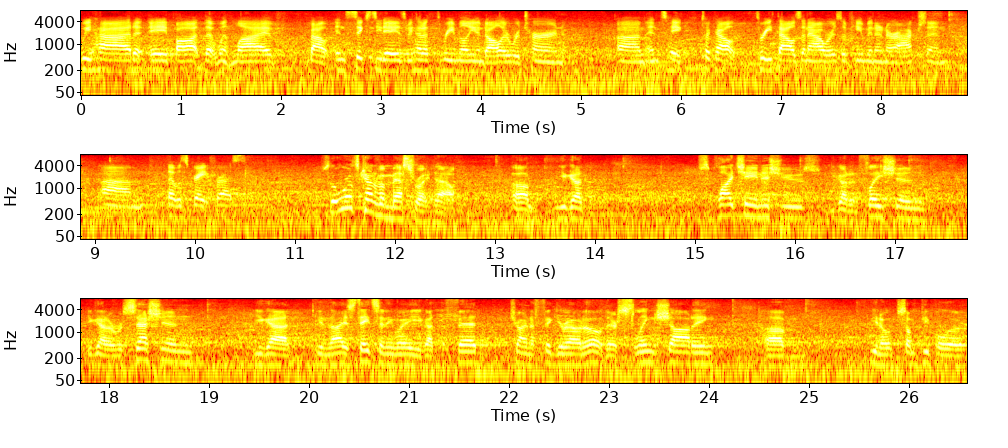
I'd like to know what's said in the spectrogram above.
we had a bot that went live about in 60 days, we had a $3 million return um, and take, took out 3,000 hours of human interaction. Um, that was great for us. So the world's kind of a mess right now. Um, you got supply chain issues, you got inflation, you got a recession, you got, in the United States anyway, you got the Fed trying to figure out, oh, they're slingshotting. Um, you know, some people are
